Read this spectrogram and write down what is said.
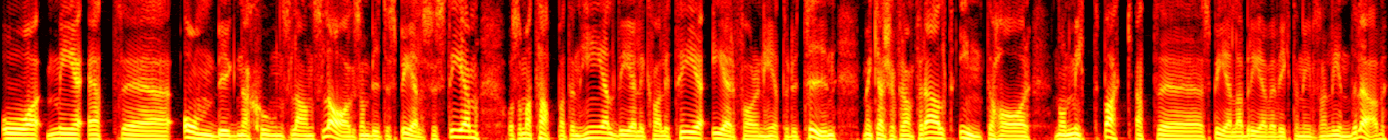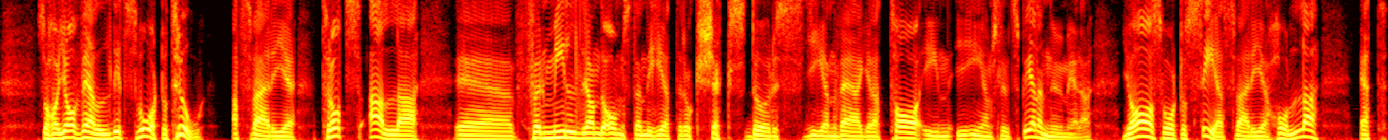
Och med ett eh, ombyggnationslandslag som byter spelsystem och som har tappat en hel del i kvalitet, erfarenhet och rutin, men kanske framförallt inte har någon mittback att eh, spela bredvid Victor Nilsson Lindelöf, så har jag väldigt svårt att tro att Sverige, trots alla eh, förmildrande omständigheter och köksdörrsgenvägar att ta in i EM-slutspelen numera, jag har svårt att se Sverige hålla ett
